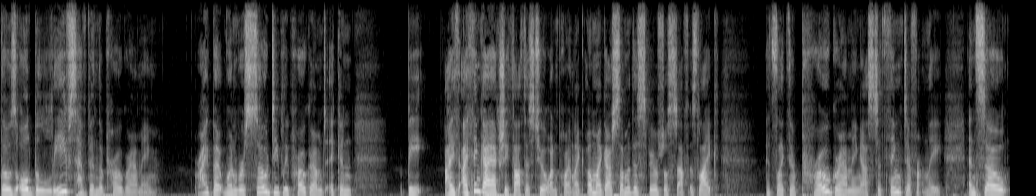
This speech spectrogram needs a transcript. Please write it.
those old beliefs have been the programming. Right? But when we're so deeply programmed, it can be I I think I actually thought this too at one point like, oh my gosh, some of this spiritual stuff is like it's like they're programming us to think differently. And so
